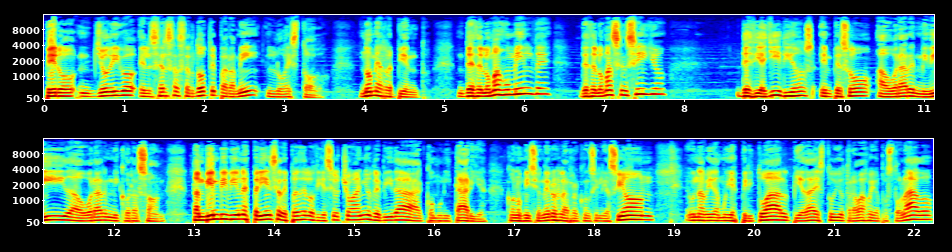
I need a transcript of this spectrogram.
Pero yo digo, el ser sacerdote para mí lo es todo. No me arrepiento. Desde lo más humilde, desde lo más sencillo, desde allí Dios empezó a orar en mi vida, a orar en mi corazón. También viví una experiencia después de los 18 años de vida comunitaria, con los misioneros de la reconciliación, una vida muy espiritual, piedad, estudio, trabajo y apostolado,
